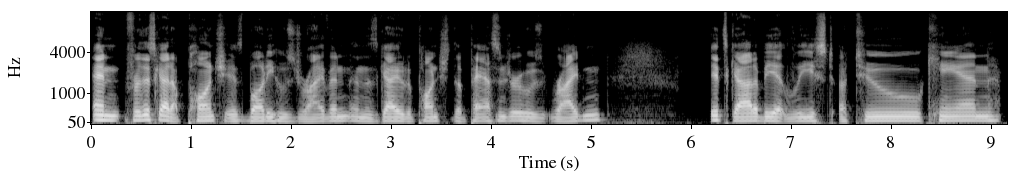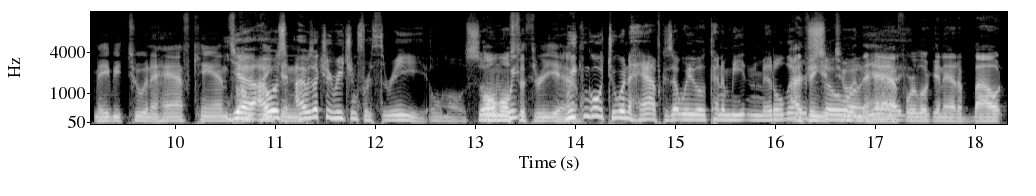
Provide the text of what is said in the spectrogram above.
and for this guy to punch his buddy who's driving and this guy to punch the passenger who's riding, it's got to be at least a two can, maybe two and a half cans. yeah, I was I was actually reaching for three almost. So almost we, a three. Yeah, we can go two and a half because that way we'll kind of meet in the middle there. I think so, at two and uh, a yeah, we're looking at about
